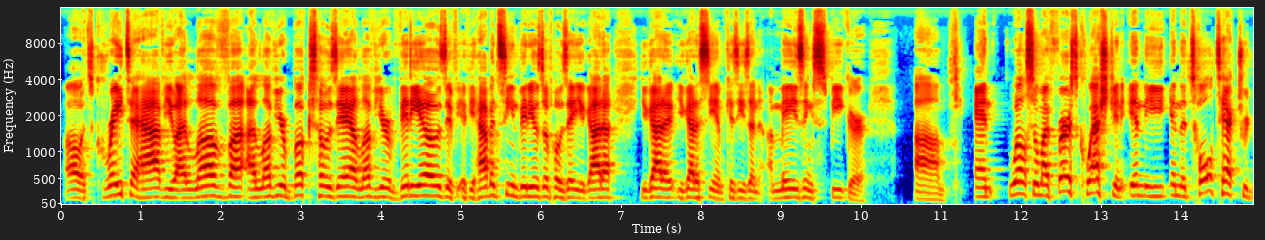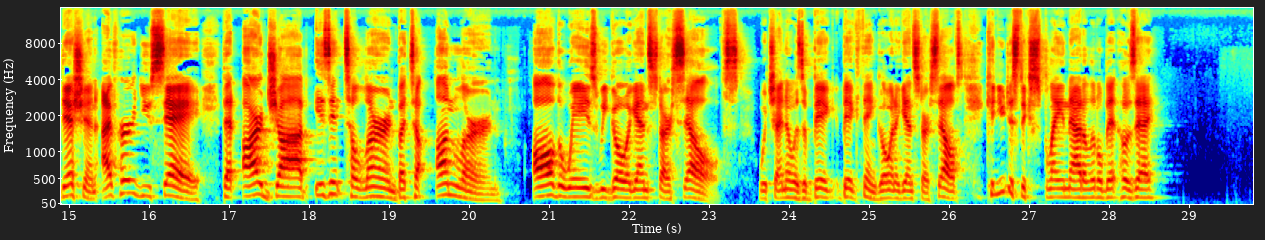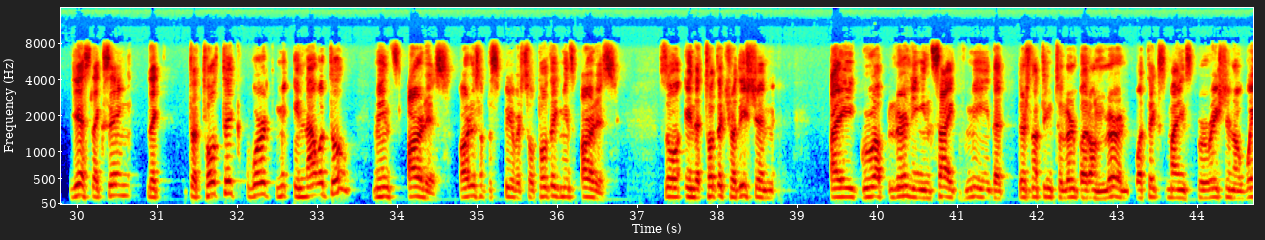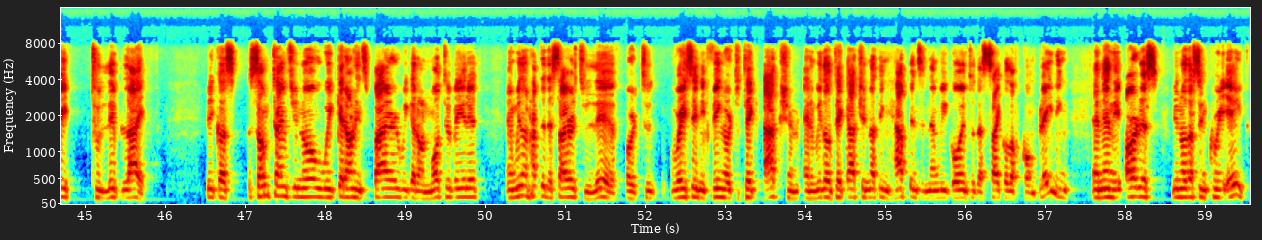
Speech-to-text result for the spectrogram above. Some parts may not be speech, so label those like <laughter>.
Oh, it's great to have you. I love uh, I love your books, Jose. I love your videos. If, if you haven't seen videos of Jose, you gotta you gotta you gotta see him because he's an amazing speaker. Um, and well, so my first question in the in the Toltec tradition, I've heard you say that our job isn't to learn, but to unlearn all the ways we go against ourselves, which I know is a big, big thing, going against ourselves. Can you just explain that a little bit, Jose? Yes, like saying, like the Toltec word in Nahuatl means artist, artist of the spirit. So Toltec means artist. So in the Toltec tradition, I grew up learning inside of me that there's nothing to learn but unlearn what takes my inspiration away to live life. Because sometimes, you know, we get uninspired, we get unmotivated, and we don't have the desire to live or to raise anything or to take action and we don't take action nothing happens and then we go into the cycle of complaining and then the artist you know doesn't create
